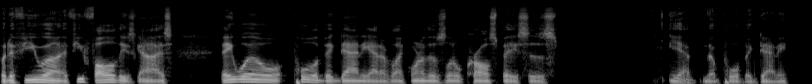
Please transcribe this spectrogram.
But if you uh, if you follow these guys, they will pull a big daddy out of like one of those little crawl spaces. Yeah, they'll pull a big daddy.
